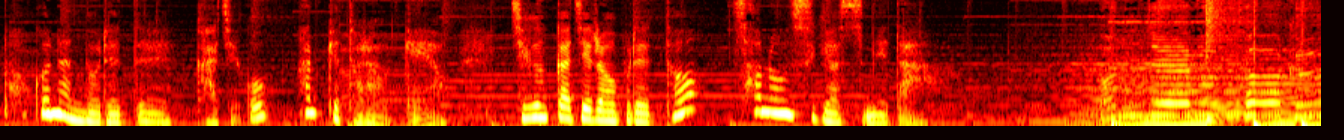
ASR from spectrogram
포근한 노래들 가지고 함께 돌아올게요. 지금까지 러브레터 선원숙이었습니다. 언제부터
